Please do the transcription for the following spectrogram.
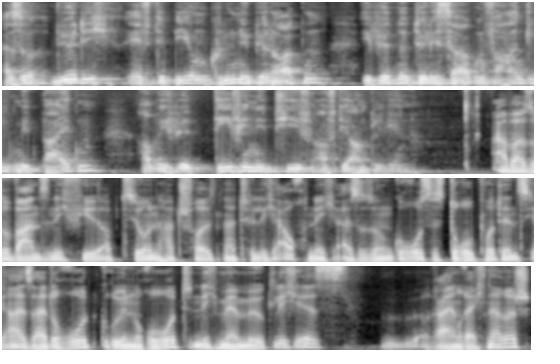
Also würde ich FDP und Grüne beraten. Ich würde natürlich sagen, verhandelt mit beiden, aber ich würde definitiv auf die Ampel gehen. Aber so wahnsinnig viel Optionen hat Scholz natürlich auch nicht. Also so ein großes Drohpotenzial, seit Rot, Grün, Rot nicht mehr möglich ist, rein rechnerisch,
